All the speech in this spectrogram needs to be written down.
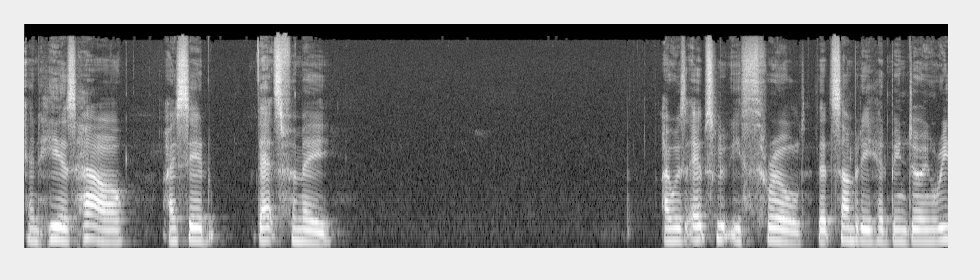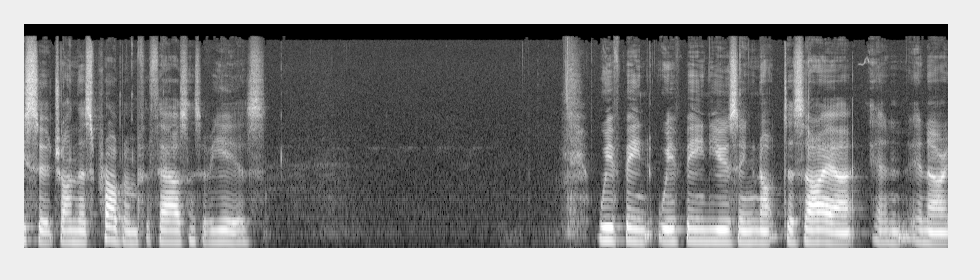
And here's how I said, That's for me. I was absolutely thrilled that somebody had been doing research on this problem for thousands of years. We've been we've been using not desire in in our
